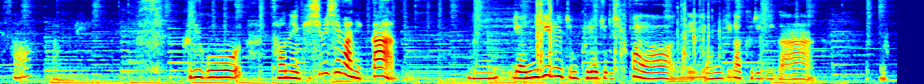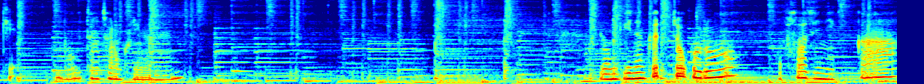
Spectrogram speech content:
해서 마무리. 그리고 저는 이렇게 심심하니까 음, 연기를 좀 그려주고 싶어요. 근데 연기가 그리기가 이렇게 목욕탕처럼 그리면은 연기는 끝쪽으로 없어지니까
